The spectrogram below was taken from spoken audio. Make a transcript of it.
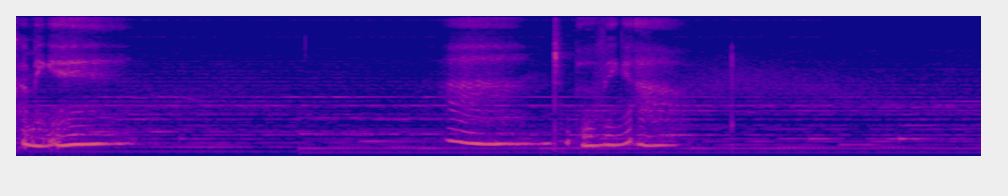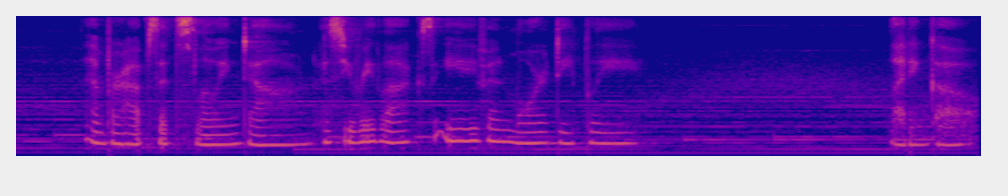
coming in And perhaps it's slowing down as you relax even more deeply, letting go,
